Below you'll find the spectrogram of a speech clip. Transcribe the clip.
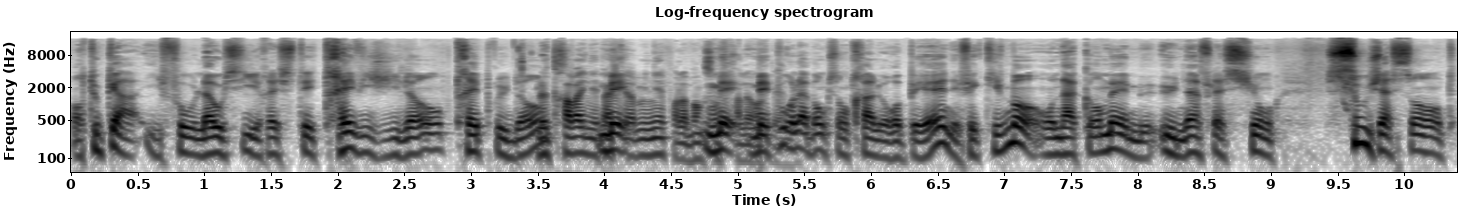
En tout cas, il faut là aussi rester très vigilant, très prudent. Le travail n'est pas terminé pour la Banque centrale européenne. Mais pour la Banque centrale européenne, effectivement, on a quand même une inflation sous-jacente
